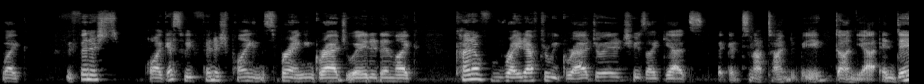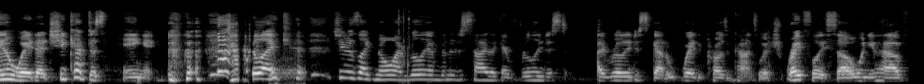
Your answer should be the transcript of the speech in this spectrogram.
like we finished. Well, I guess we finished playing in the spring and graduated, and like kind of right after we graduated, she was like, "Yeah, it's like it's not time to be done yet." And Dana waited. She kept us hanging. like she was like, "No, I really I'm going to decide. Like, I really just, I really just got to weigh the pros and cons." Which rightfully so. When you have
